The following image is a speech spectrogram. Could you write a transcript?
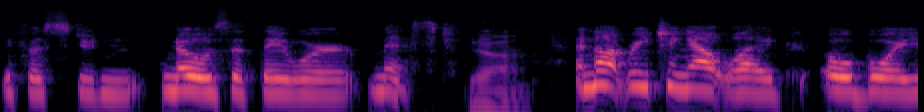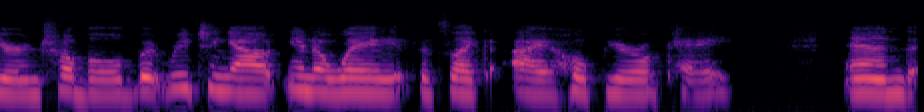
if a student knows that they were missed. Yeah. And not reaching out like, oh boy, you're in trouble, but reaching out in a way that's like, I hope you're okay And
